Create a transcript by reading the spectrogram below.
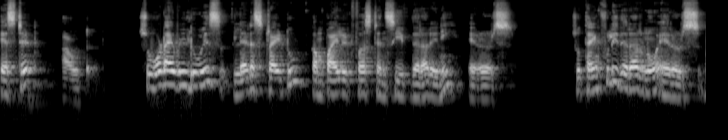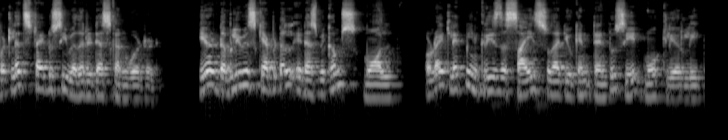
test it out. So what I will do is let us try to compile it first and see if there are any errors. So thankfully there are no errors, but let's try to see whether it has converted. Here W is capital, it has become small. Alright, let me increase the size so that you can tend to see it more clearly.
